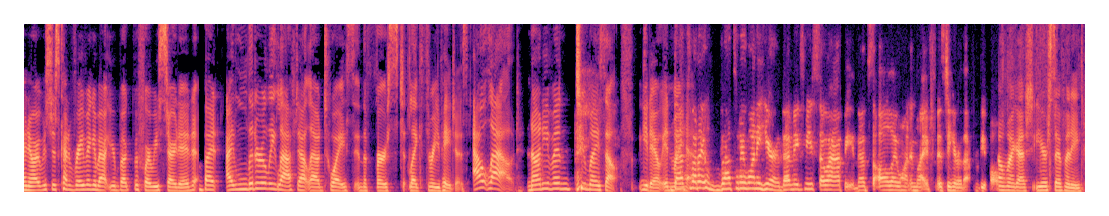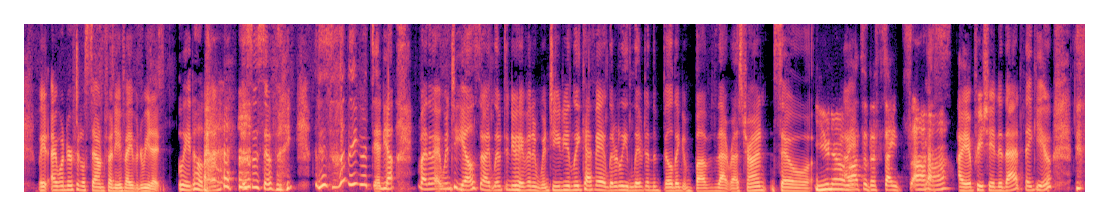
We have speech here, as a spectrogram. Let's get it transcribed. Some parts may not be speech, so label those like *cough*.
I know I was just kind of raving about your book before we started, but I literally laughed out loud twice in the first like three pages. Out loud, not even to *laughs* myself, you know, in my That's head. what I that's what I want to hear. That makes me so happy. That's all I want in life is to hear that from people. Oh my gosh, you're so funny. Wait, I wonder if it'll sound funny if I even read it. Wait, hold on. this was so *laughs* funny. *laughs* This whole thing with Danielle. By the way, I went to Yale, so I lived in New Haven and went to Union League Cafe. I literally lived in the building above that restaurant. So You know I- lots of the sites. Uh-huh. Yes, I appreciated that. Thank you. *laughs*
